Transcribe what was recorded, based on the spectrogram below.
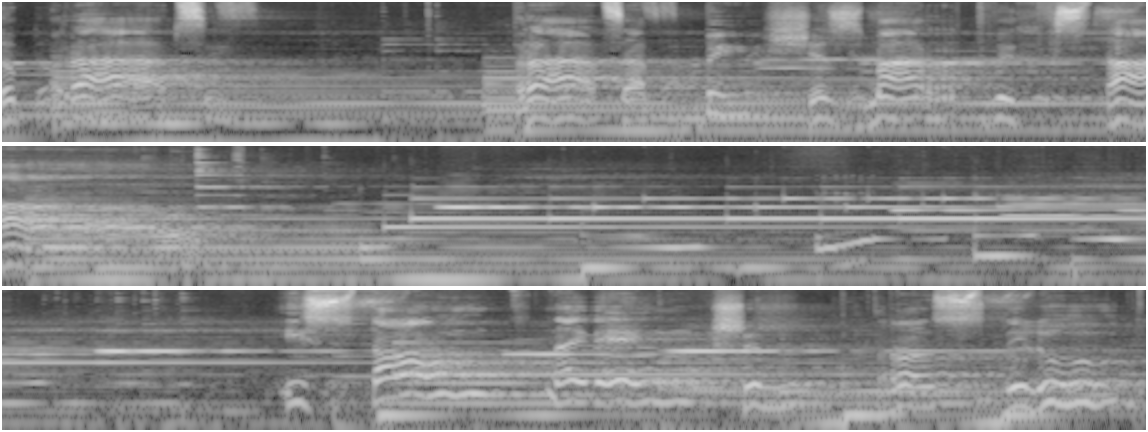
do pracy. Praca, by się z martwych wstało. I stąd największym prosty lud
